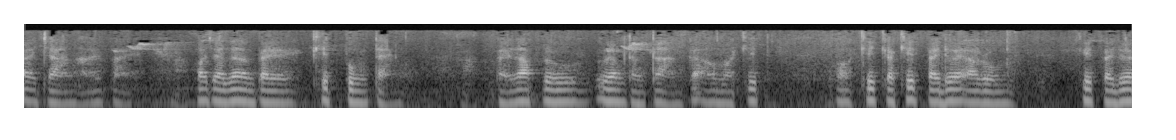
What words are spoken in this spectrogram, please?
อยๆ จางหายไป เพราะจะเริ่มไปคิดปรุงแต่ง ไปรับรู้เรื่องต่างๆ ก็เอามาคิด พอคิดก็คิดไปด้วยอารมณ์ คิดไปด้วย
